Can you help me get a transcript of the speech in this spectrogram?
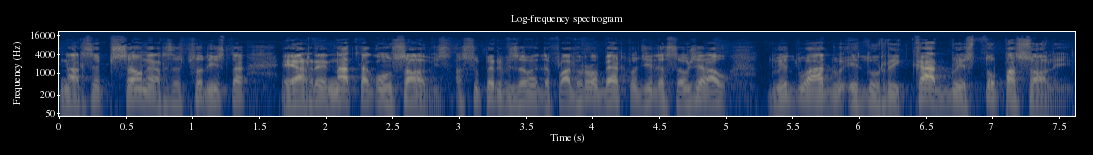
Na recepção, né, a recepcionista é a Renata Gonçalves. A supervisão é da Flávio Roberto, a direção geral do Eduardo e do Ricardo Estopassoli.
